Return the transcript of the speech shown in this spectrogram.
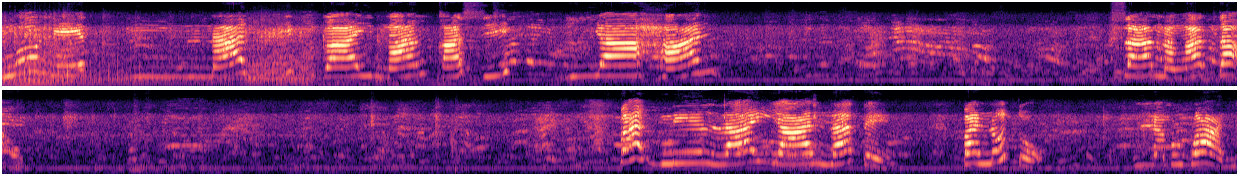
ngunit nagbibigay ng kasiyahan sa mga tao. Pagnilayan natin. Panuto. Number one.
